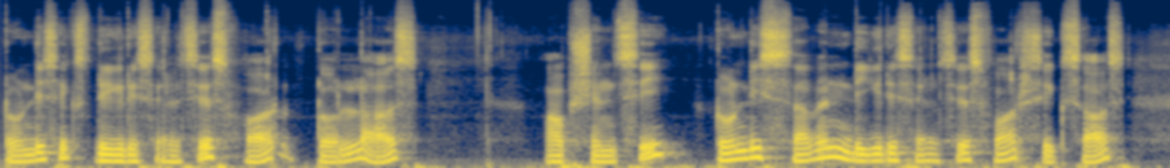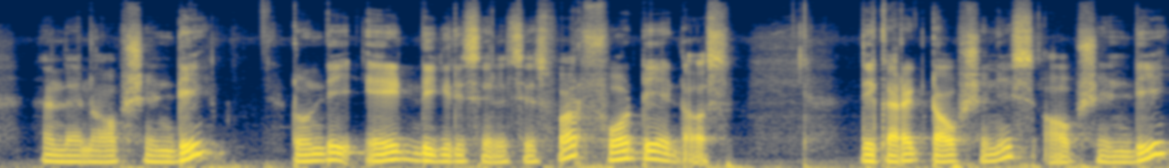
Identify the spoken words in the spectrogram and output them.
26 degrees Celsius for 12 hours, option C 27 degrees Celsius for 6 hours and then option D 28 degrees Celsius for 48 hours. The correct option is option D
